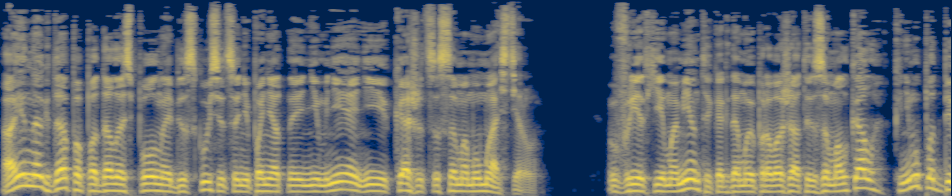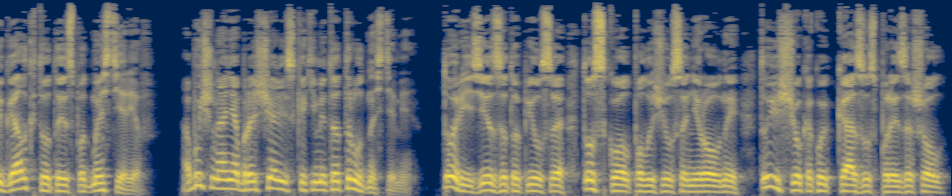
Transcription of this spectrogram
А иногда попадалась полная бескусица, непонятная ни мне, ни, кажется, самому мастеру. В редкие моменты, когда мой провожатый замолкал, к нему подбегал кто-то из подмастерьев. Обычно они обращались с какими-то трудностями. То резец затупился, то скол получился неровный, то еще какой казус произошел.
